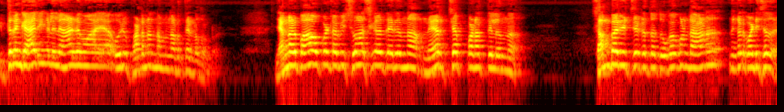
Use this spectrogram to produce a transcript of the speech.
ഇത്തരം കാര്യങ്ങളിൽ ആഴമായ ഒരു പഠനം നമ്മൾ നടത്തേണ്ടതുണ്ട്. ഞങ്ങൾ പാവപ്പെട്ട വിശ്വാസികൾ തരുന്ന നേർച്ചപ്പണത്തിൽ നിന്ന് സംഭരിച്ചെടുത്ത തുക കൊണ്ടാണ് നിങ്ങൾ പഠിച്ചത്.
